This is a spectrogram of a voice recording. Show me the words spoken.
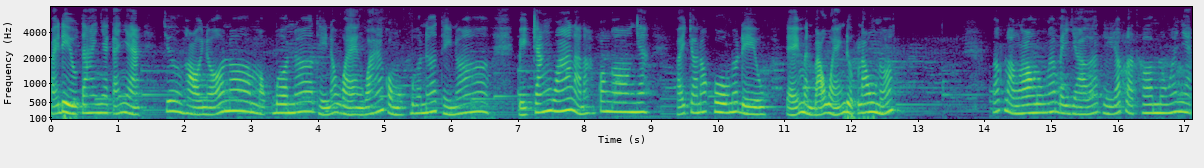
Phải đều tay nha cả nhà. Chứ hồi nữa nó một bên nó thì nó vàng quá còn một bên á, thì nó bị trắng quá là nó không có ngon nha. Phải cho nó khô nó đều để mình bảo quản được lâu nữa. Rất là ngon luôn á. Bây giờ á, thì rất là thơm luôn á nha.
